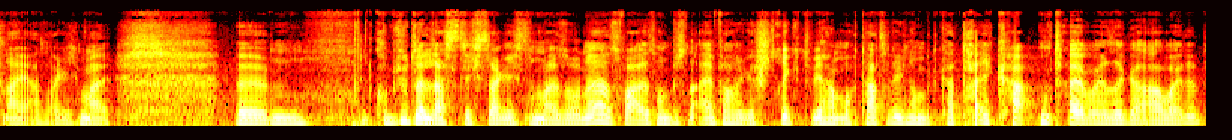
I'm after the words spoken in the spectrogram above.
naja, sag ich mal, ähm, computerlastig, sage ich mal so. Ne? Das war alles noch ein bisschen einfacher gestrickt. Wir haben auch tatsächlich noch mit Karteikarten teilweise gearbeitet.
